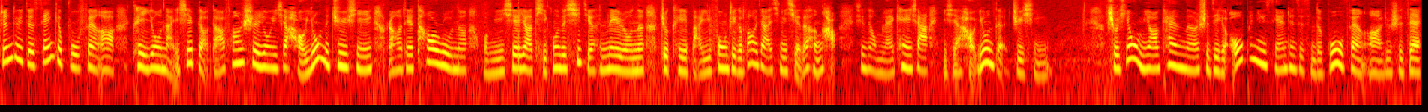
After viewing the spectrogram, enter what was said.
针对这三个部分啊，可以用哪一些表达方式，用一些好用的句型，然后再套入呢我们一些要提供的细节和内容呢，就可以把一封这个报价信写得很好。现在我们来看一下一些好用的句型。首先我们要看呢是这个 opening sentences 的部分啊，就是在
